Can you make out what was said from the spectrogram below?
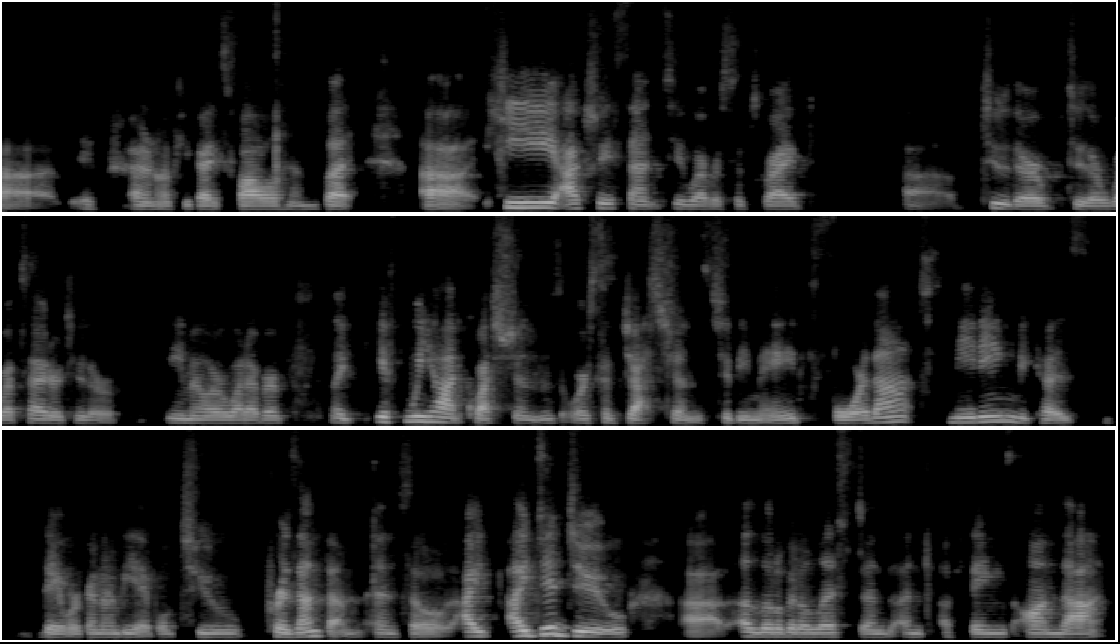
uh, if I don't know if you guys follow him, but uh, he actually sent to whoever subscribed uh, to their to their website or to their email or whatever like if we had questions or suggestions to be made for that meeting because they were going to be able to present them and so i i did do uh, a little bit of list and, and of things on that.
